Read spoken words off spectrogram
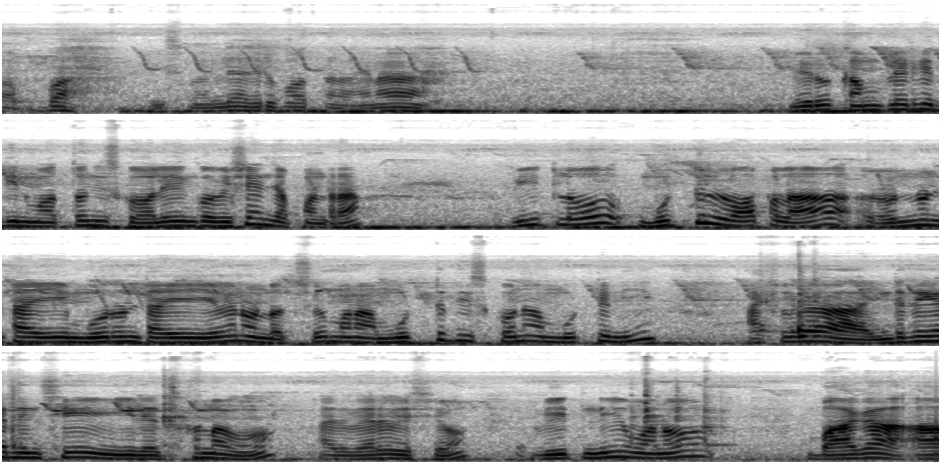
అబ్బా! ఈ స్మెల్ అదిరిపోతున్నాను ఆయన మీరు కంప్లీట్గా దీన్ని మొత్తం తీసుకోవాలి. ఇంకో విషయం చెప్పండిరా. వీటిలో ముట్టులు లోపల రెండు ఉంటాయి మూడు ఉంటాయి ఏమైనా ఉండొచ్చు. మనం ఆ ముట్టు తీసుకొని ఆ ముట్టుని యాక్చువల్గా ఇంటి దగ్గర నుంచి ఇది తెచ్చుకున్నాము. అది వేరే విషయం. వీటిని మనం బాగా ఆ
